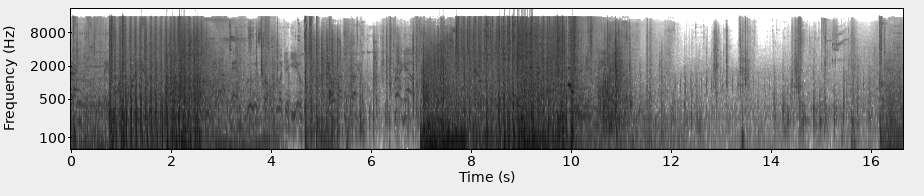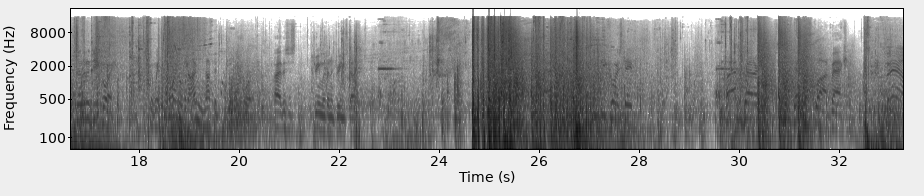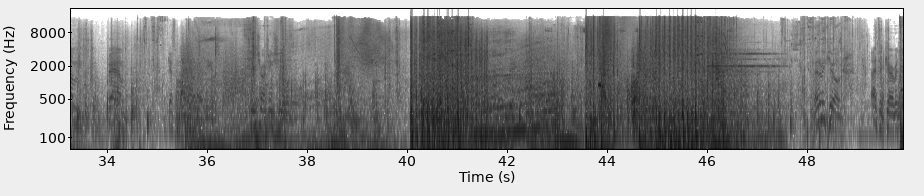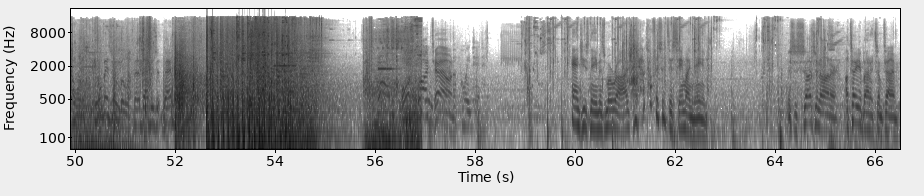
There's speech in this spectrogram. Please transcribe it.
out. They got one more you. Got bamboozled. Look at you. Frag out. I'm not the decoy? Alright, this is dream within a dream stuff. Decoy escape. The back. Bam! Bam. Guess I'm right out of ideas. Recharging shields. Enemy killed. I took care of it, don't worry. Kill Bazumba. Babuz- Bam. Whole squad down. Appointed. And his name is Mirage. How tough is it to say my name? This is such an honor. I'll tell you about it sometime.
